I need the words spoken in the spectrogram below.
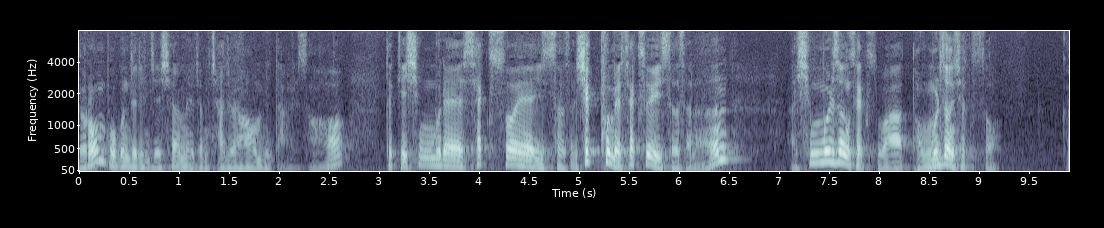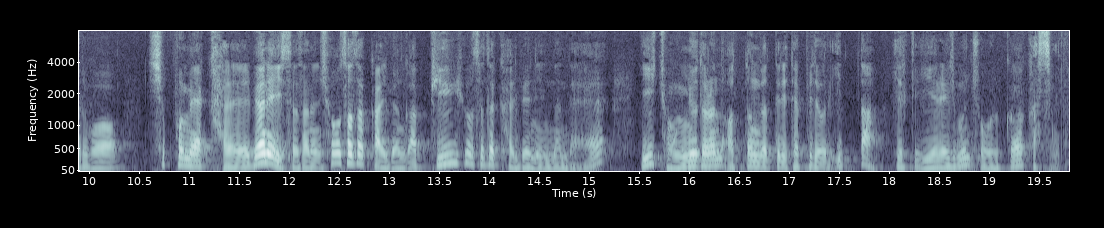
이런 부분들이 이제 시험에 좀 자주 나옵니다. 그래서 특히 식물의 색소에 있어서 식품의 색소에 있어서는 식물성 색소와 동물성 색소 그리고 식품의 갈변에 있어서는 효소적 갈변과 비효소적 갈변이 있는데 이 종류들은 어떤 것들이 대표적으로 있다 이렇게 이해를 해주면 좋을 것 같습니다.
